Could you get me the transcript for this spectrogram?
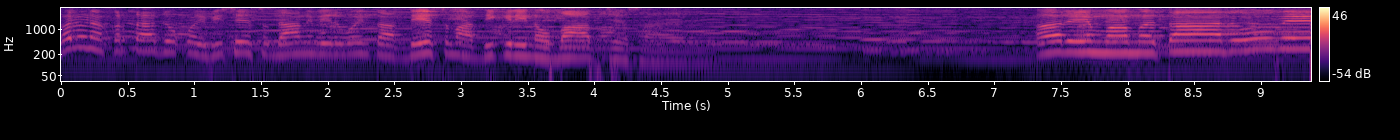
કર્ણ કરતા જો કોઈ વિશેષ દાનવીર હોય તો આ દેશમાં દીકરીનો બાપ છે સાહેબ. અરે મમતા રૂવે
